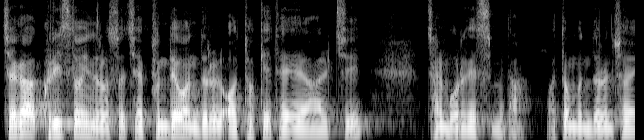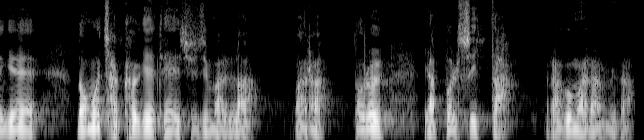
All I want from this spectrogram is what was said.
제가 그리스도인으로서 제 분대원들을 어떻게 대해야 할지 잘 모르겠습니다. 어떤 분들은 저에게 너무 착하게 대해주지 말라, 마라, 너를 얕볼 수 있다. 라고 말합니다.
